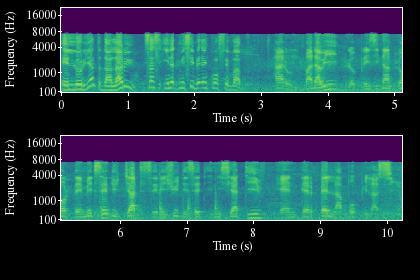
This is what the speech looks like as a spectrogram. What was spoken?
et l'oriente dans la rue. Ça, c'est inadmissible et inconcevable. Haroun Badawi, le président de l'Ordre des médecins du Tchad, se réjouit de cette initiative et interpelle la population.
